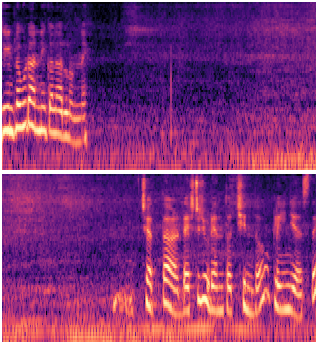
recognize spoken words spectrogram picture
దీంట్లో కూడా అన్ని కలర్లు ఉన్నాయి. చెత్త డస్ట్ చూడు ఎంత వచ్చిందో క్లీన్ చేస్తే.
